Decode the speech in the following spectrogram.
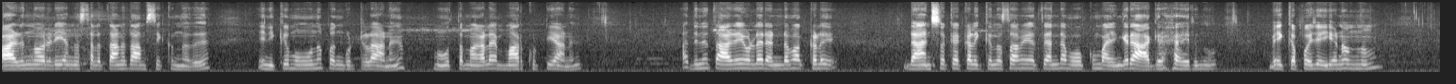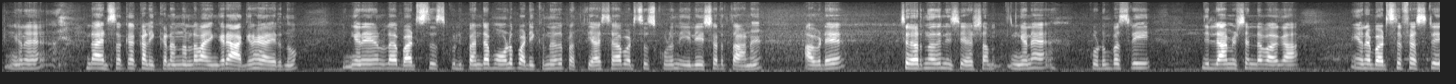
വാഴന്നോരടി എന്ന സ്ഥലത്താണ് താമസിക്കുന്നത്. എനിക്ക് മൂന്ന് പെൺകുട്ടികളാണ്. മൂത്ത മകൾ എം ആർ കുട്ടിയാണ്. അതിന് താഴെയുള്ള രണ്ട് മക്കൾ ഡാൻസൊക്കെ കളിക്കുന്ന സമയത്ത് എന്റെ മോക്കും ഭയങ്കര ആഗ്രഹമായിരുന്നു. മേക്കപ്പ് ചെയ്യണമെന്നും ഇങ്ങനെ ഡാൻസൊക്കെ കളിക്കണം എന്നുള്ള ഭയങ്കര ആഗ്രഹമായിരുന്നു. ഇങ്ങനെയുള്ള ബഡ്സ് സ്കൂൾ ഇപ്പം എന്റെ മോൾ പഠിക്കുന്നത് പ്രത്യാശ ബഡ്സ് സ്കൂൾ നീലേശ്വരത്താണ്. അവിടെ ചേർന്നതിന് ശേഷം ഇങ്ങനെ കുടുംബശ്രീ ജില്ലാ മിഷന്റെ വക ഇങ്ങനെ ബഡ്സ് ഫെസ്റ്റ്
